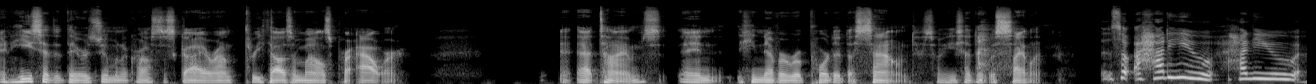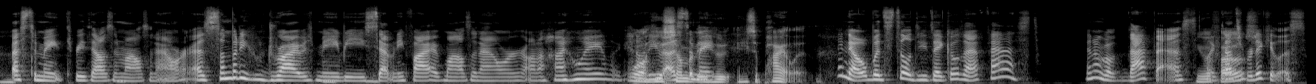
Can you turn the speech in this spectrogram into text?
And he said that they were zooming across the sky around 3,000 miles per hour at times. And he never reported a sound. So he said it was silent. So how do you how do you estimate three thousand miles an hour as somebody who drives maybe seventy five miles an hour on a highway? Like how well, do you he's somebody estimate? who, he's a pilot. I know, but still, do they go that fast? They don't go that fast. Like that's ridiculous.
